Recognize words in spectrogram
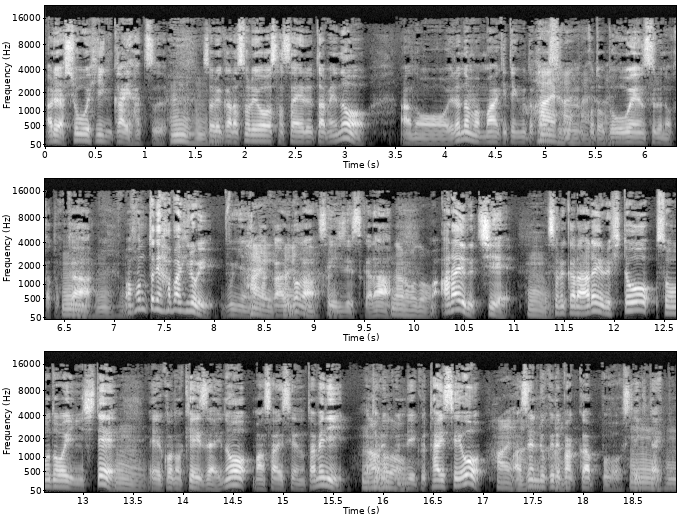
あるいは商品開発、それからそれを支えるためのあのいろんなマーケティングとかすることをどう応援するのかとか、まあ、本当に幅広い分野に関わるのが政治ですから、まあ、あらゆる知恵、うん、それからあらゆる人を総動員して、うん、えー、この経済の、まあ、再生のために取り組んでいく体制を、まあ、全力でバックアップをしていきたいと。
